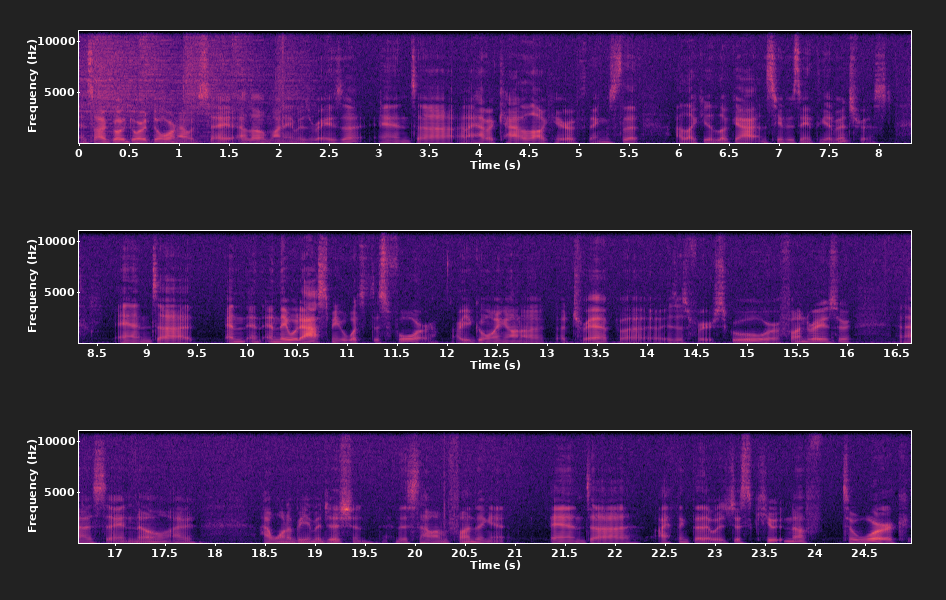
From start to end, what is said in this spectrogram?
And so I'd go door to door and I would say, hello, my name is Reza, and, uh, and I have a catalog here of things that I'd like you to look at and see if there's anything of interest. And, uh, and, and, and they would ask me, what's this for? Are you going on a, a trip? Uh, is this for your school or a fundraiser? And I would say, no, I, I want to be a magician, and this is how I'm funding it. And uh, I think that it was just cute enough to work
